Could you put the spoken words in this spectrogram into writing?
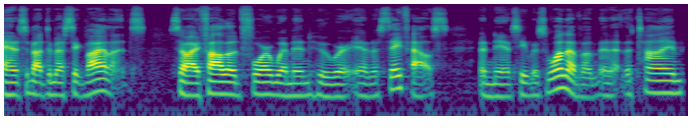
And it's about domestic violence. So I followed four women who were in a safe house, and Nancy was one of them. And at the time,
